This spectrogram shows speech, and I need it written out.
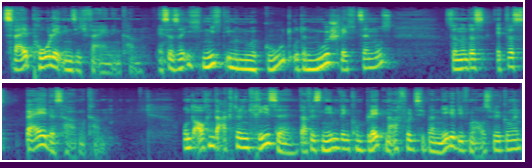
zwei Pole in sich vereinen kann. Es also ich nicht immer nur gut oder nur schlecht sein muss, sondern dass etwas beides haben kann. Und auch in der aktuellen Krise darf es neben den komplett nachvollziehbaren negativen Auswirkungen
